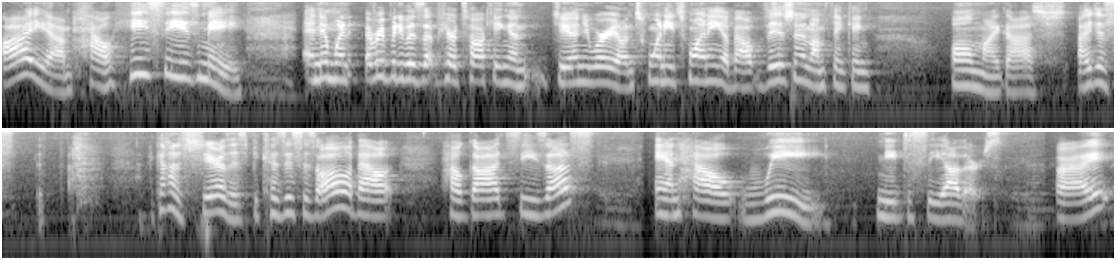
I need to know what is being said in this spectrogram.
I am, how He sees me. And then when everybody was up here talking in January on 2020 about vision, I'm thinking, oh my gosh, I just, got to share this because this is all about how God sees us and how we need to see others. All right?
